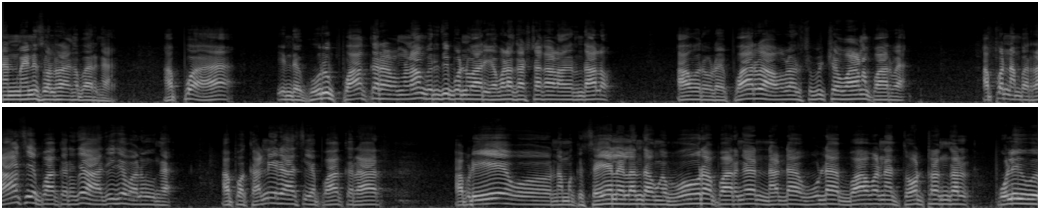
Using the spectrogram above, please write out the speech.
நன்மைன்னு சொல்கிறாங்க பாருங்கள் அப்போ இந்த குரு பார்க்குறவங்களாம் விருத்தி பண்ணுவார். எவ்வளோ கஷ்ட காலம் இருந்தாலும் அவரோட பார்வை அவ்வளோ சுபிட்சமான பார்வை. அப்போ நம்ம ராசியை பார்க்குறது அதிக வலுவுங்க. அப்போ கன்னி ராசியை பார்க்குறார். அப்படியே ஓ- நமக்கு செயல் இழந்தவங்க பூரா பாருங்கள் நட உட பாவனை தோற்றங்கள் பொலிவு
